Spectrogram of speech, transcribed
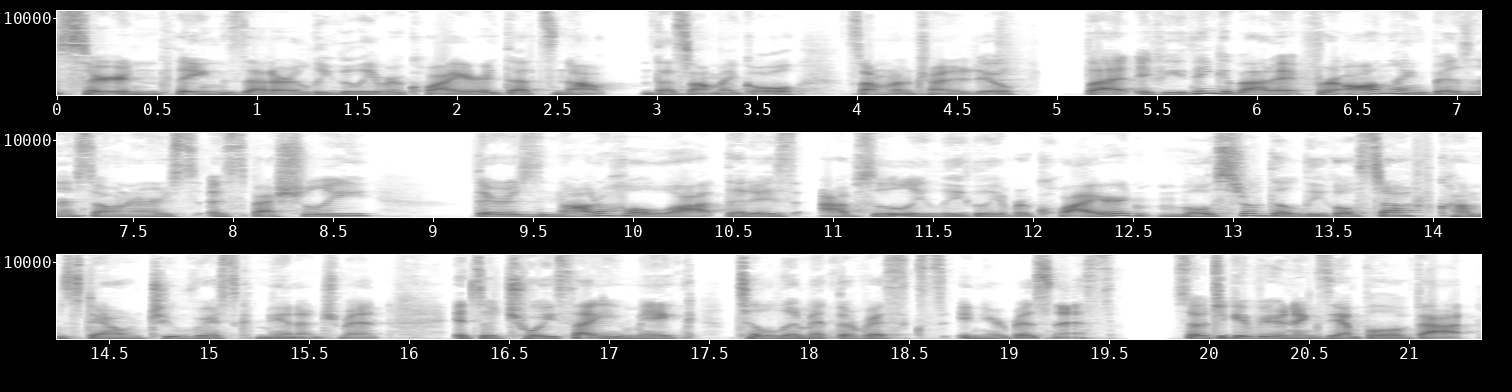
certain things that are legally required. That's not that's not my goal. It's not what I'm trying to do. But if you think about it, for online business owners especially, there is not a whole lot that is absolutely legally required. Most of the legal stuff comes down to risk management. It's a choice that you make to limit the risks in your business. So to give you an example of that,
